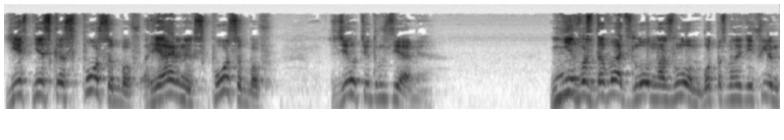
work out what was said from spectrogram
есть несколько способов, реальных способов сделать их друзьями. Не воздавать зло на злом. Вот посмотрите фильм,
